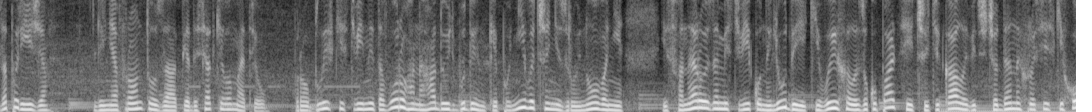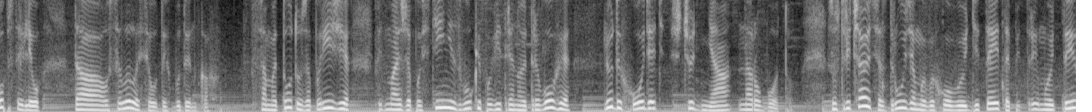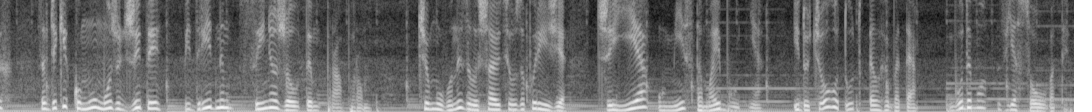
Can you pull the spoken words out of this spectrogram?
Запоріжжя. Лінія фронту за 50 кілометрів. Про близькість війни та ворога нагадують будинки, понівечені, зруйновані. Із фанерою замість вікон і люди, які виїхали з окупації чи тікали від щоденних російських обстрілів та оселилися у тих будинках. Саме тут, у Запоріжжі, під майже постійні звуки повітряної тривоги, люди ходять щодня на роботу. Зустрічаються з друзями, виховують дітей та підтримують тих, завдяки кому можуть жити під рідним синьо-жовтим прапором. Чому вони залишаються у Запоріжжі? Чи є у міста майбутнє? І до чого тут ЛГБТ? Будемо з'ясовувати.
